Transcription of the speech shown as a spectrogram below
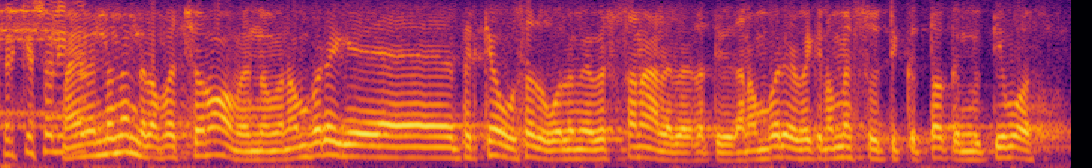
perché Ma solitamente... eventualmente lo faccio il nome, non vorrei che. perché ho usato quello mio personale per l'attività, non vorrei perché l'ho messo su TikTok in tutti i posti.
